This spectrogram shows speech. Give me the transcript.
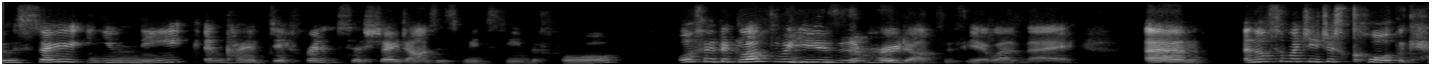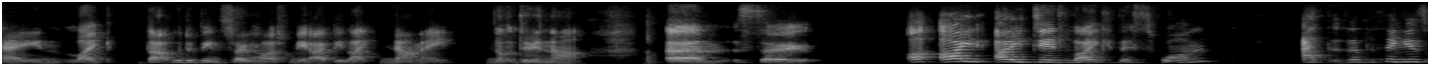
It was so unique and kind of different to show dances we'd seen before. Also, the gloves were used in a pro dance this year, weren't they? Um, and also when she just caught the cane, like that would have been so hard for me. I'd be like, nah, mate, not doing that. Um, so I, I I did like this one. The, the thing is,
